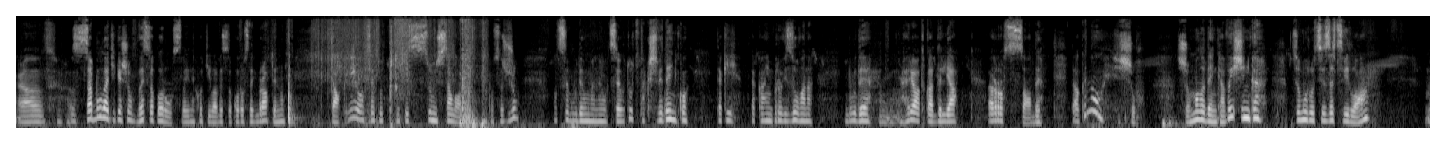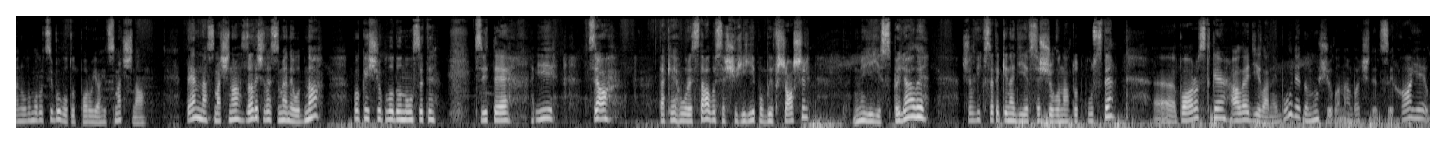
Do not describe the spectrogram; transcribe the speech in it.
Е, Забула тільки, що високорослий. Не хотіла високорослий брати. Ну так, і оце тут якийсь суміш салат посаджу. Оце буде в мене оце. Тут так швиденько, такий, така імпровізована буде грядка для розсади. Так, ну і що? Що, молоденька вишенька в цьому році зацвіла. В минулому році було тут пару ягід смачна. Темна, смачна. Залишилась у мене одна, поки що плодоносити цвіте. І ця таке горе сталося, що її побив шашель. Ми її спиляли. Чоловік все-таки надіявся, що вона тут пусте е, паростки, але діла не буде, тому що вона, бачите, всихає,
